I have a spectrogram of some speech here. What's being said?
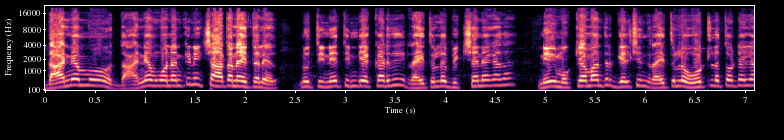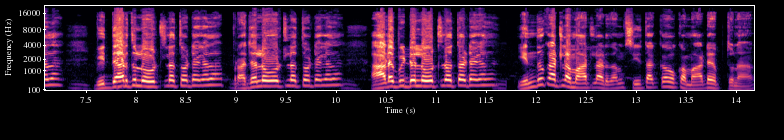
ధాన్యము ధాన్యం కొనడానికి నీకు చేతనైతలేదు. నువ్వు తినే తిండి ఎక్కడిది? రైతుల భిక్షనే కదా. నీ ముఖ్యమంత్రి గెలిచింది రైతుల ఓట్లతోటే కదా. విద్యార్థుల ఓట్లతోటే కదా. ప్రజల ఓట్లతోటే కదా. ఆడబిడ్డల ఓట్లతోటే కదా. ఎందుకు అట్లా మాట్లాడదాం? సీతక్క ఒక మాట చెప్తున్నా.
